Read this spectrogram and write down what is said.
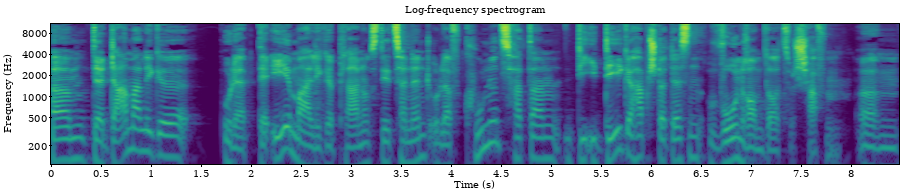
Ähm, der damalige oder der ehemalige Planungsdezernent Olaf Kunitz hat dann die Idee gehabt, stattdessen Wohnraum dort zu schaffen ähm,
